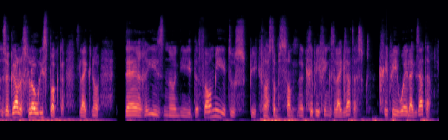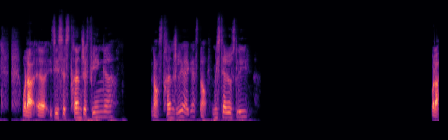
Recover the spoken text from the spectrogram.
the girl slowly spoke. It's like no, there is no need for me to speak. No, some some creepy things like that, a creepy way like that. Voilà, uh, is this a strange thing? No, strangely, I guess. No, mysteriously. Voilà,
